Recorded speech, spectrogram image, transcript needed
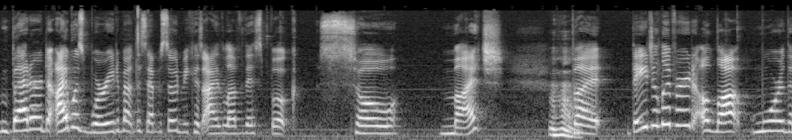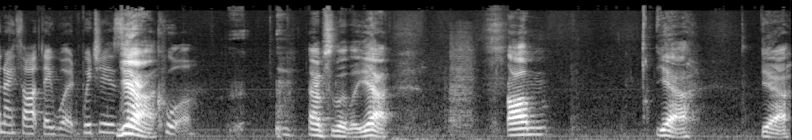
better to, i was worried about this episode because i love this book so much Mhm. but they delivered a lot more than i thought they would which is Yeah. cool Absolutely. Yeah. Um. Yeah. Yeah.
